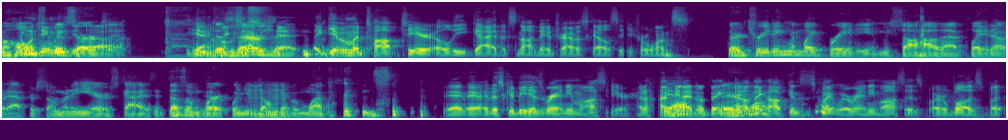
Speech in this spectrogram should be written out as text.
Mahomes one team we- deserves uh, it. Yeah, he deserves it. Like give him a top tier elite guy that's not named Travis Kelce for once. They're treating him like Brady, and we saw how that played out after so many years, guys. It doesn't work when you don't Mhm. give him weapons. Yeah, yeah, this could be his Randy Moss year. I, don't, I mean, I don't think I don't think. Hopkins is quite where Randy Moss is or was, but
